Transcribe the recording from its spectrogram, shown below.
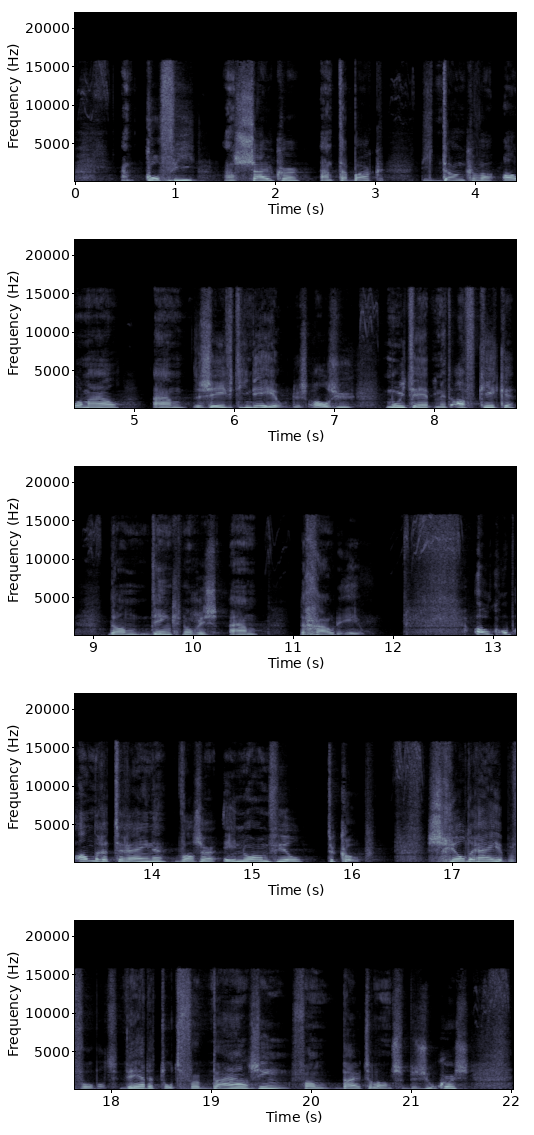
aan koffie, aan suiker, aan tabak, die danken we allemaal aan de 17e eeuw. Dus als u moeite hebt met afkicken, dan denk nog eens aan de Gouden Eeuw. Ook op andere terreinen was er enorm veel te koop. Schilderijen bijvoorbeeld werden tot verbazing van buitenlandse bezoekers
